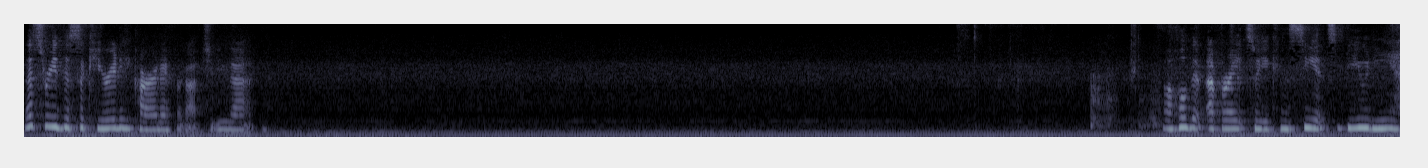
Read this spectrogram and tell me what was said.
Let's read the security card. I forgot to do that. I'll hold it upright so you can see its beauty.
